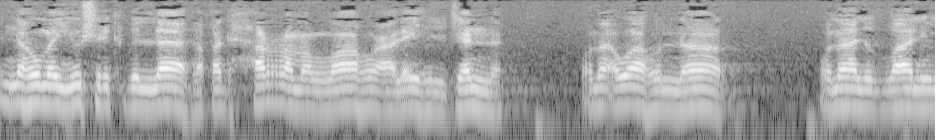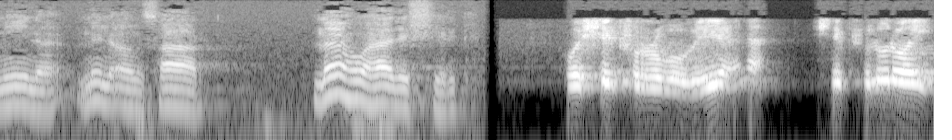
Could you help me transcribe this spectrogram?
إنه من يشرك بالله فقد حرم الله عليه الجنة ومأواه النار. وما للظالمين من أنصار. ما هو هذا الشرك؟ هو الشرك في الربوبية؟ لا الشرك في الألوهية.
